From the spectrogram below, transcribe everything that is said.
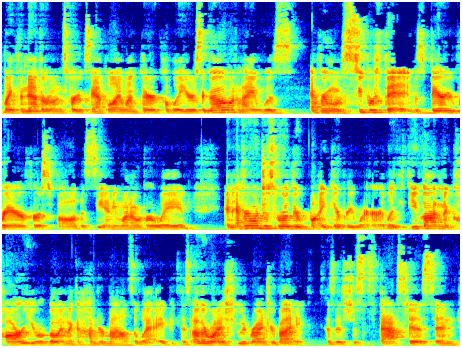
like the Netherlands, for example, I went there a couple of years ago and I was, everyone was super fit. It was very rare, first of all, to see anyone overweight. And everyone just rode their bike everywhere. Like if you got in a car, you were going like 100 miles away because otherwise you would ride your bike because it's just the fastest. And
